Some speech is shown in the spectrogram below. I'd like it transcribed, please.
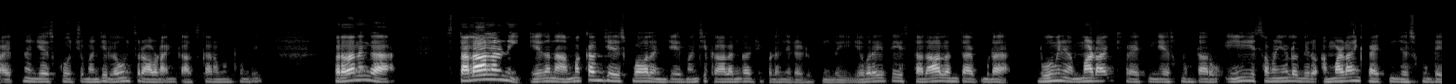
ప్రయత్నం చేసుకోవచ్చు. మంచి లోన్స్ రావడానికి ఆస్కారం ఉంటుంది. ప్రధానంగా స్థలాలని ఏదైనా అమ్మకం చేసుకోవాలంటే మంచి కాలంగా చెప్పడం జరుగుతుంది. ఎవరైతే స్థలాలంతా కూడా భూమిని అమ్మడానికి ప్రయత్నం చేసుకుంటారు. ఈ సమయంలో మీరు అమ్మడానికి ప్రయత్నం చేసుకుంటే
